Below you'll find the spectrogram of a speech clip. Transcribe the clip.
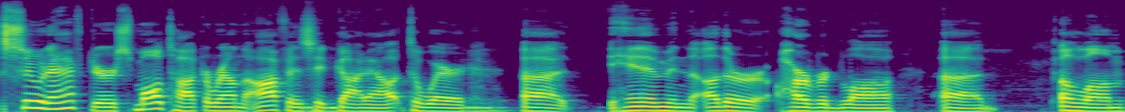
Soon after, small talk around the office had got out to where uh, him and the other Harvard law uh, alum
